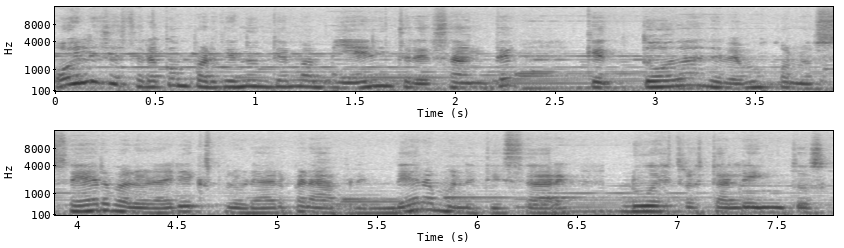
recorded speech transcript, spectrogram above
Hoy les estaré compartiendo un tema bien interesante que todas debemos conocer, valorar y explorar para aprender a monetizar nuestros talentos,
